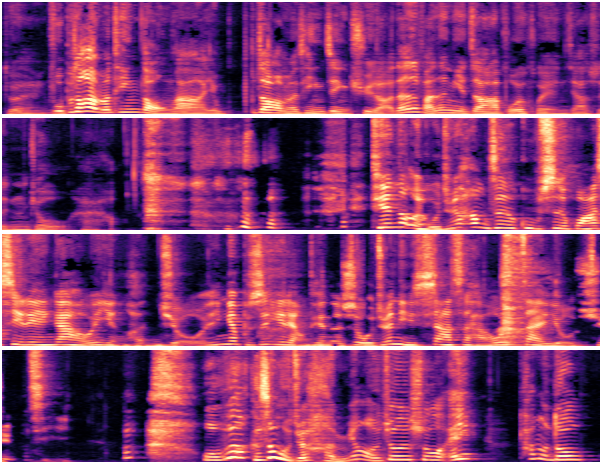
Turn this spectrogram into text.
对，我不知道他有没有听懂啦，也不知道有没有听进去啦。但是反正你也知道他不会回人家，所以那就还好。天呐，我觉得他们这个故事花系列应该还会演很久，应该不是一两天的事。我觉得你下次还会再有续集。我不知道，可是我觉得很妙的就是说，哎，他们都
